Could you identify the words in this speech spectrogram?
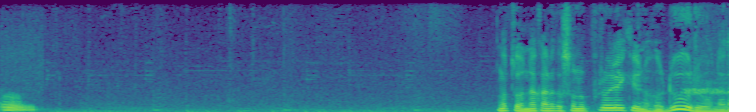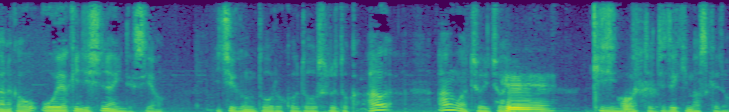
うのが。うん。あとはなかなかそのプロ野球のルールをなかなか公にしないんですよ。一軍登録をどうするとか。案案はちょいちょい。記事になって出てきますけど、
